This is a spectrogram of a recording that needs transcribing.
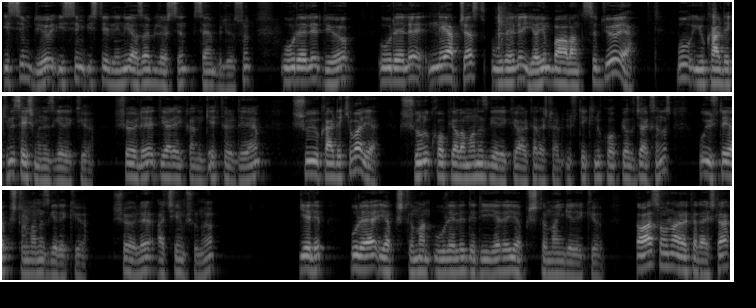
isim diyor. İsim istediğini yazabilirsin. Sen biliyorsun. URL diyor. URL ne yapacağız? URL yayın bağlantısı diyor ya. Bu yukarıdakini seçmeniz gerekiyor. Şöyle diğer ekranı getirdim. Şu yukarıdaki var ya. Şunu kopyalamanız gerekiyor arkadaşlar. Üsttekini kopyalayacaksınız. Bu üste yapıştırmanız gerekiyor. Şöyle açayım şunu. Gelip buraya yapıştırman URL dediği yere yapıştırman gerekiyor. Daha sonra arkadaşlar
